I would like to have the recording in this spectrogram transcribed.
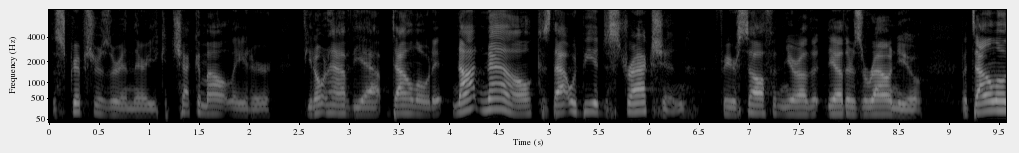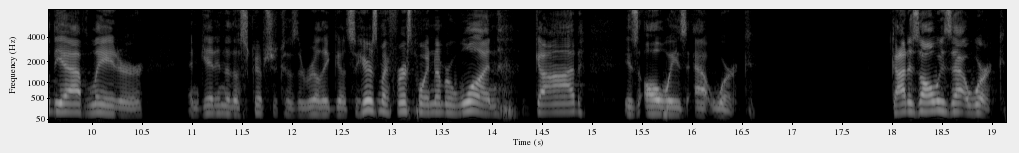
the scriptures are in there. You can check them out later. If you don't have the app, download it. Not now, because that would be a distraction for yourself and your other, the others around you. But download the app later and get into those scriptures because they're really good. So here's my first point. Number one, God is always at work. God is always at work.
